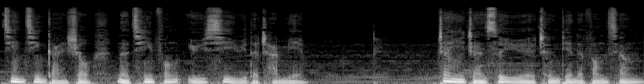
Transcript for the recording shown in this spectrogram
静静感受那清风与细雨的缠绵。蘸一盏岁月沉淀的芳香，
